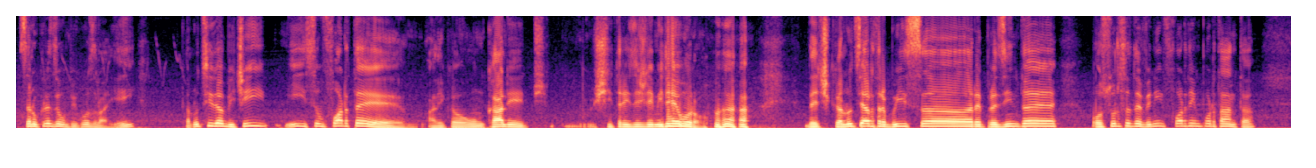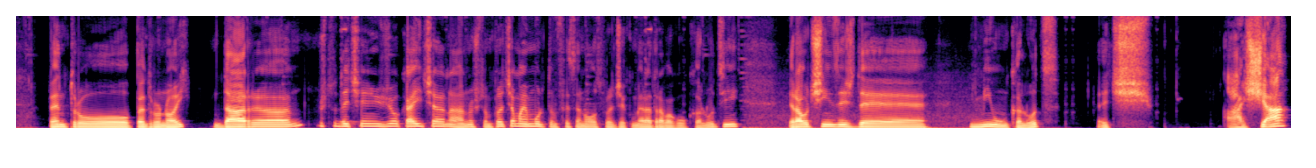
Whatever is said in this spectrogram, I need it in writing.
să lucreze un pic la ei. Căluții de obicei, ei sunt foarte, adică un cali și 30.000 de euro. deci căluții ar trebui să reprezinte o sursă de venit foarte importantă pentru, pentru noi dar uh, nu știu de ce în joc aici, na, nu știu, îmi plăcea mai mult în FS19 cum era treaba cu căluții. Erau 50 de mii un căluț, deci așa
